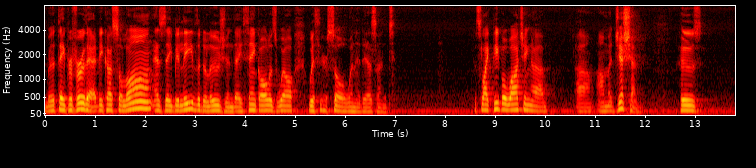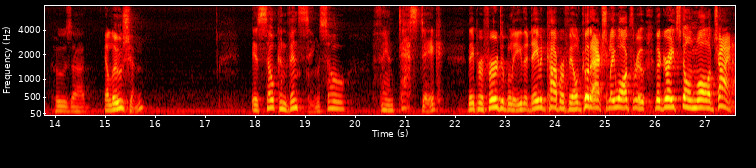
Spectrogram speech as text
But they prefer that because so long as they believe the delusion, they think all is well with their soul when it isn't. It's like people watching a, a, a magician whose, whose uh, illusion is so convincing, so fantastic, they prefer to believe that David Copperfield could actually walk through the Great Stone Wall of China.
